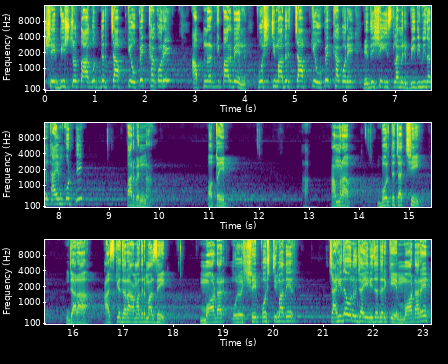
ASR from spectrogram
সেই বিশ্ব তাগুদদের চাপকে উপেক্ষা করে? আপনারা কি পারবেন পশ্চিমাদের চাপকে উপেক্ষা করে এদেশে ইসলামের বিধিবিধান কায়েম করতে? পারবেন না। অতএব আমরা বলতে চাচ্ছি, যারা, আজকে যারা আমাদের মাঝে মডার সেই পশ্চিমাদের চাহিদা অনুযায়ী নিজেদেরকে মডারেট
